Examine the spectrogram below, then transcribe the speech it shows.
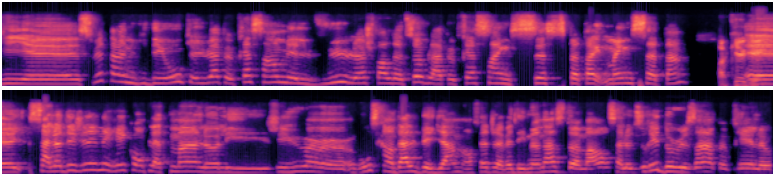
Puis, euh, suite à une vidéo qui a eu à peu près 100 000 vues, là, je parle de ça, il y a à peu près 5, 6, peut-être même 7 ans, OK, OK. euh, ça l'a dégénéré complètement. Là, les... J'ai eu un, un gros scandale vegan, en fait. J'avais des menaces de mort. Ça a duré deux ans à peu près, là.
